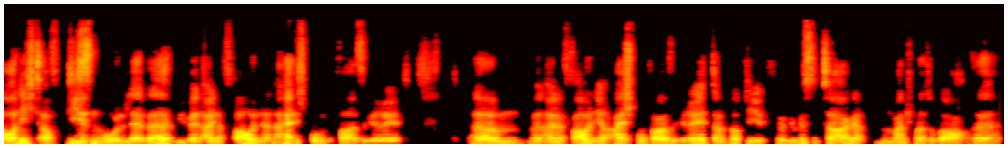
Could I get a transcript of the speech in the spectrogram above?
aber nicht auf diesen hohen Level, wie wenn eine Frau in eine Eisprungphase gerät. Ähm, wenn eine Frau in ihre Eisprungphase gerät, dann wird die für gewisse Tage, manchmal sogar, äh,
